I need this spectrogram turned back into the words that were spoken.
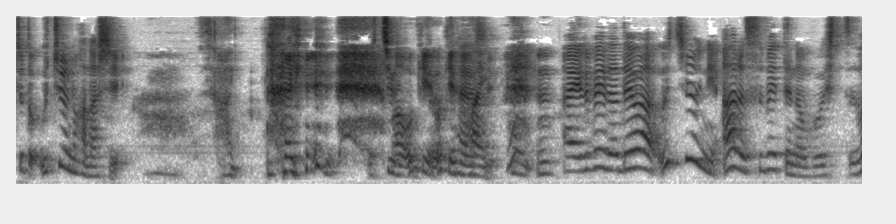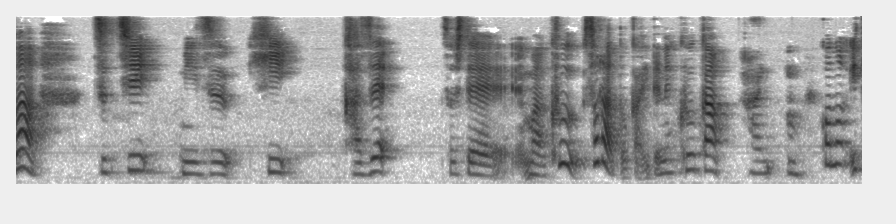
ちょっと宇宙の話。はい。はい。宇宙あ大きい大きい話はい。はいうんアイルベーダでは宇宙にあるすべての物質は土、水、火、風、そして、まあ空、空と書いてね、空間。はい。うん、この5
